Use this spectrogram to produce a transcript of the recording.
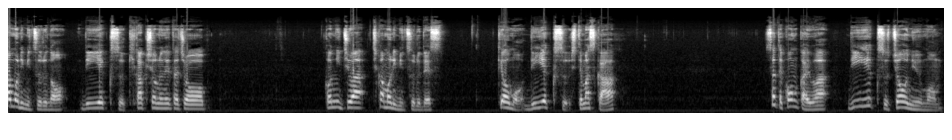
近森光の DX 企画書のネタ帳。こんにちは、近森光です。今日も DX してますか？さて今回は DX 超入門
